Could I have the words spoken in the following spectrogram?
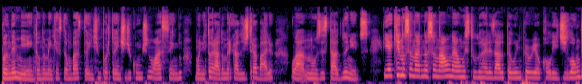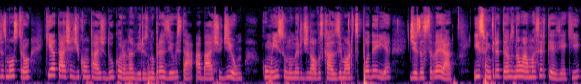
pandemia. Então, também questão bastante importante de continuar sendo monitorado o mercado de trabalho lá nos Estados Unidos. E aqui no cenário nacional, né, um estudo realizado pelo Imperial College de Londres mostrou que a taxa de contágio do coronavírus no Brasil está abaixo de 1. Com isso, o número de novos casos e mortes poderia desacelerar. Isso, entretanto, não é uma certeza, e aqui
